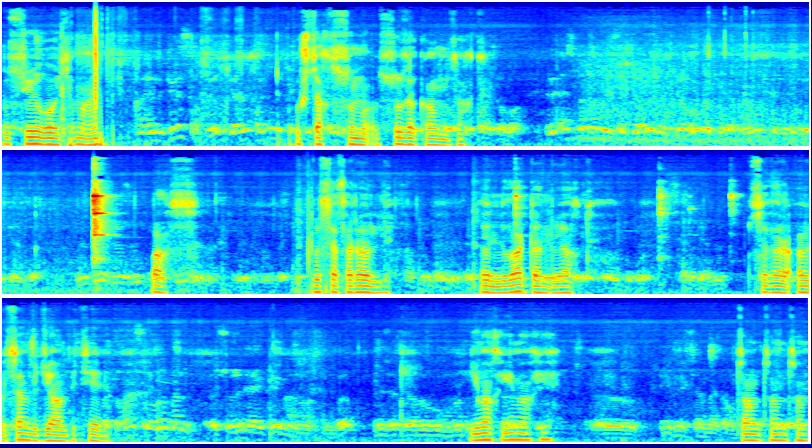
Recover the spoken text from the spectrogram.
Bu suyu koysam ayın. Uçacaqdı su, mu- su da qalmayacaqdı. Bas. Bu sefer öldü. Öldü var döndü yoktu. Bu sefer ölsem videomu bitiririm. Yemek yemek ye. Can can can.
